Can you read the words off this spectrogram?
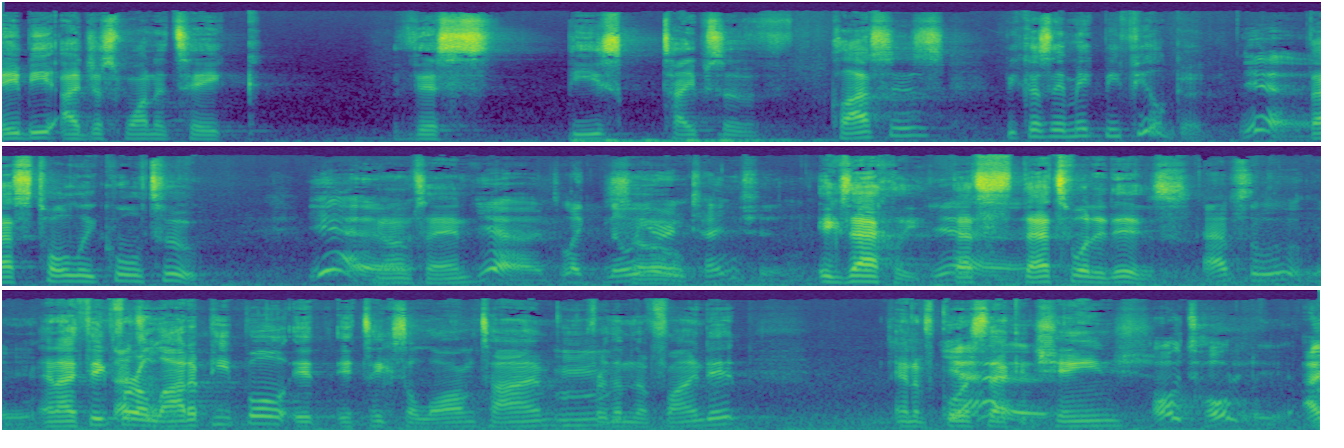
maybe i just want to take this these types of classes because they make me feel good yeah, that's totally cool too yeah. You know what I'm saying? Yeah, like know your So- intention. exactly that's Yeah. that's that's what it is Absolutely. And I think for That's a lot of people, it, it takes a long time for them to find it. And of course, that could change. Oh, totally. I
